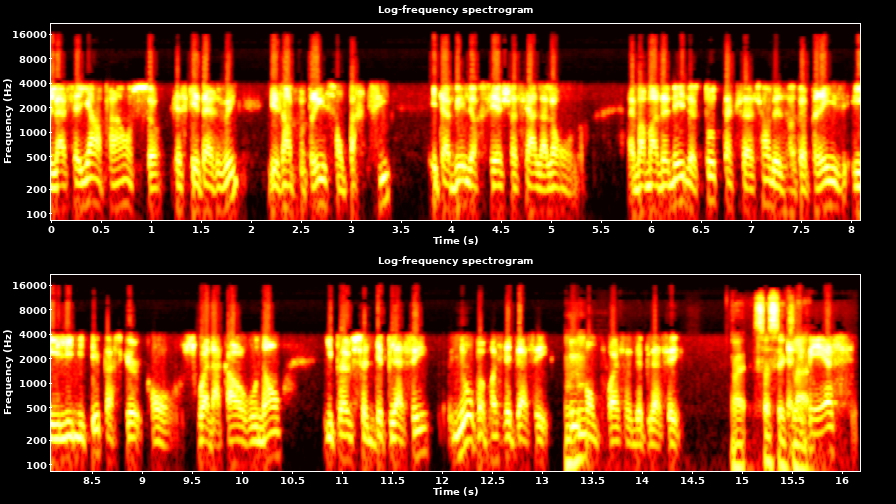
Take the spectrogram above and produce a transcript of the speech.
l'a essayé en France, ça. Qu'est-ce qui est arrivé? Les entreprises sont parties établir leur siège social à Londres. À un moment donné, le taux de taxation des entreprises est limité parce que, qu'on soit d'accord ou non, ils peuvent se déplacer. Nous, on ne peut pas se déplacer. Eux Mhm. vont pouvoir se déplacer. Ouais, ça c'est La clair. TPS, il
